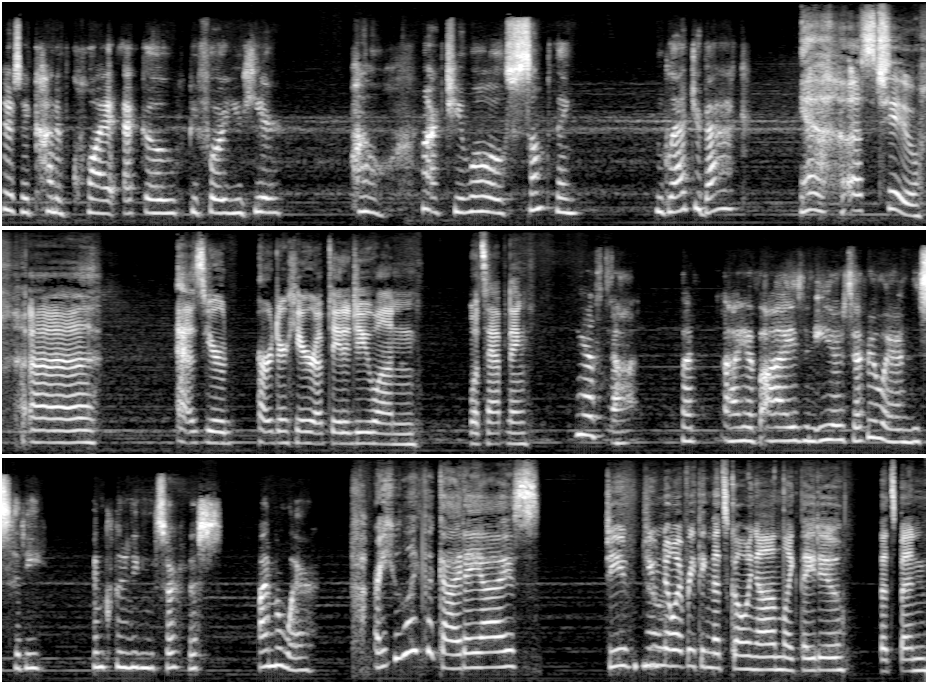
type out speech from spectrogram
There's a kind of quiet echo before you hear, Oh, aren't you all something? I'm glad you're back. Yeah, us too. Uh, has your partner here updated you on what's happening? Yes, not. But I have eyes and ears everywhere in this city, including the surface. I'm aware. Are you like the guide AIs? Do you do you know everything that's going on like they do? That's been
